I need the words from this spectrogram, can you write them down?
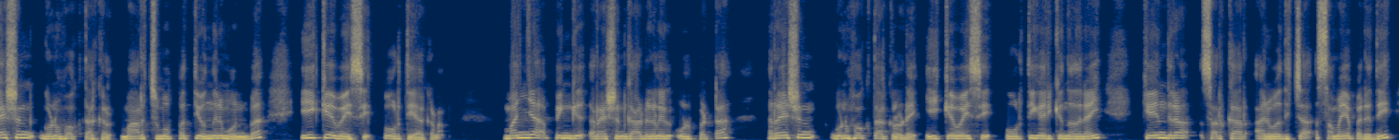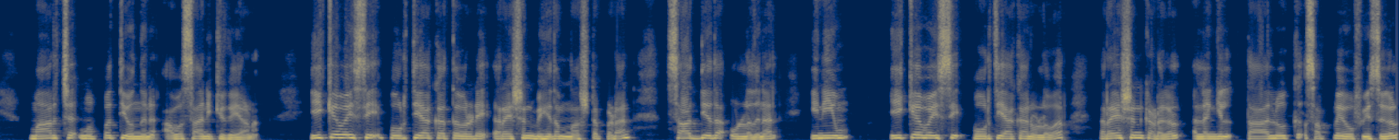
റേഷൻ ഗുണഭോക്താക്കൾ മാർച്ച് മുപ്പത്തി ഒന്നിന് മുൻപ് ഇ കെ വൈ സി പൂർത്തിയാക്കണം. മഞ്ഞ പിങ്ക് റേഷൻ കാർഡുകളിൽ ഉൾപ്പെട്ട റേഷൻ ഗുണഭോക്താക്കളുടെ ഇ കെ വൈ സി പൂർത്തീകരിക്കുന്നതിനായി കേന്ദ്ര സർക്കാർ അനുവദിച്ച സമയപരിധി മാർച്ച് മുപ്പത്തിയൊന്നിന് അവസാനിക്കുകയാണ്. ഇ കെ വൈ സി പൂർത്തിയാക്കാത്തവരുടെ റേഷൻ വിഹിതം നഷ്ടപ്പെടാൻ സാധ്യത ഉള്ളതിനാൽ ഇനിയും ഇ കെ വൈ സി പൂർത്തിയാക്കാനുള്ളവർ റേഷൻ കടകൾ അല്ലെങ്കിൽ താലൂക്ക് സപ്ലൈ ഓഫീസുകൾ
